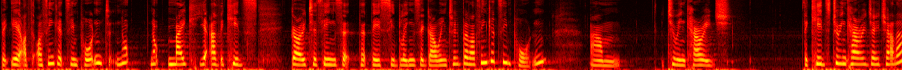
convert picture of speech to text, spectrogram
but yeah, I, th- I think it's important not not make your other kids go to things that, that their siblings are going to, but I think it's important um, to encourage the kids to encourage each other.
